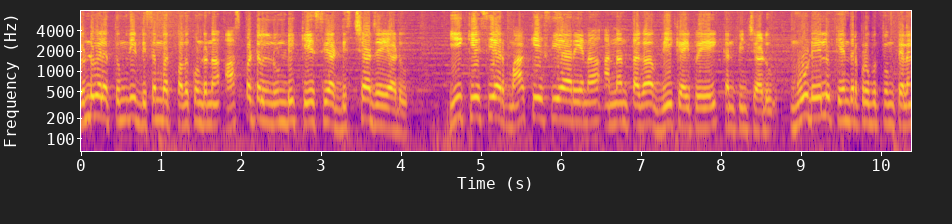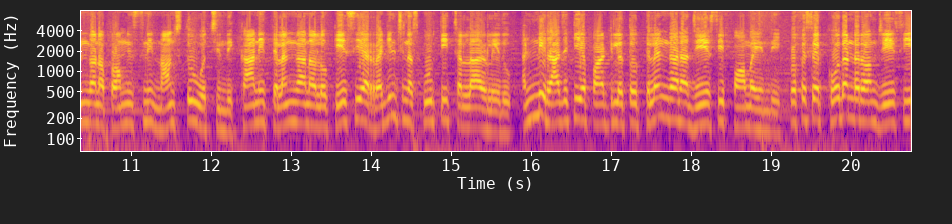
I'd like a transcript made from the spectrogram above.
రెండు వేల తొమ్మిది డిసెంబర్ పదకొండున హాస్పిటల్ నుండి కేసీఆర్ డిశ్చార్జ్ అయ్యాడు. ఈ కేసీఆర్ మా కేసీఆరేనా అన్నంతగా వీక్ అయిపోయి కనిపించాడు. మూడేళ్ళు కేంద్ర ప్రభుత్వం తెలంగాణ ప్రామిస్ని నాంచుతూ వచ్చింది. కానీ తెలంగాణలో కేసీఆర్ రగిల్చిన స్ఫూర్తి చల్లారలేదు. అన్ని రాజకీయ పార్టీలతో తెలంగాణ జేఏసీ ఫామ్ అయింది. ప్రొఫెసర్ కోదండరాం జేఏసీ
